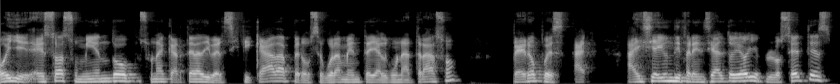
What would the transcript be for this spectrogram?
Oye, eso asumiendo pues, una cartera diversificada, pero seguramente hay algún atraso, pero pues ahí, sí hay un diferencial todavía. Oye, los CETES,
